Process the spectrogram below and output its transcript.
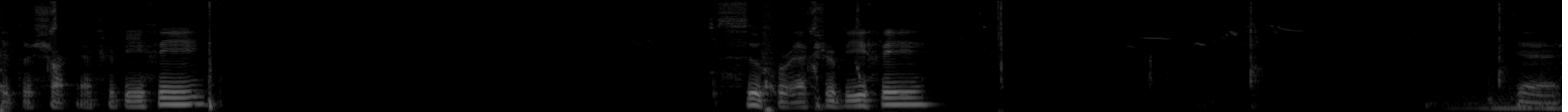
Get the shark extra beefy. super extra beefy. Okay.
